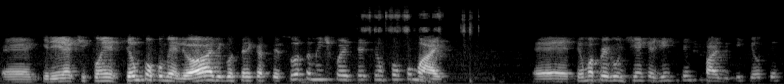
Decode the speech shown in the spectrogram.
É, queria te conhecer um pouco melhor e gostaria que as pessoas também te conhecessem um pouco mais. É, tem uma perguntinha que a gente sempre faz aqui, que eu sempre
